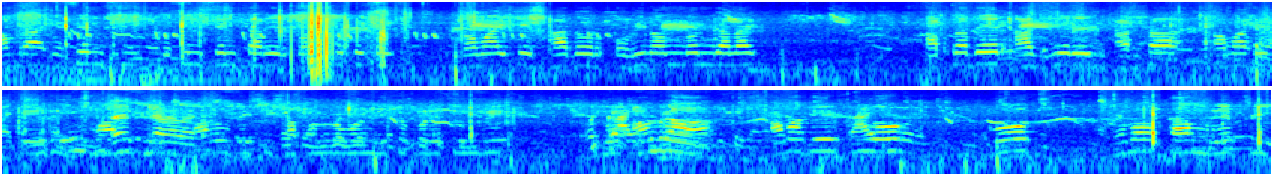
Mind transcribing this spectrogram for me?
আমরা এসএমসি কোচিং সেন্টারের পক্ষ সবাইকে সাদর অভিনন্দন জানাই আপনাদের আজকের এই আশা আমাদের এই আরও বেশি সাফল্যমণ্ডিত করে তুলবে আমরা আমাদের প্রিয় কোচ এবং কাম রেফরি,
